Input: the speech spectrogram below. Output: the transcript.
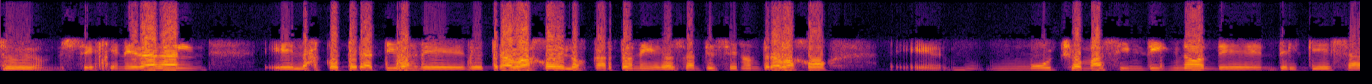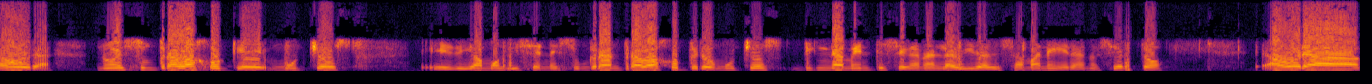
su, se generaran eh, las cooperativas de, de, trabajo de los cartoneros. Antes era un trabajo eh, mucho más indigno de, del que es ahora. No es un trabajo que muchos eh, digamos, dicen es un gran trabajo, pero muchos dignamente se ganan la vida de esa manera, ¿no es cierto? Ahora,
